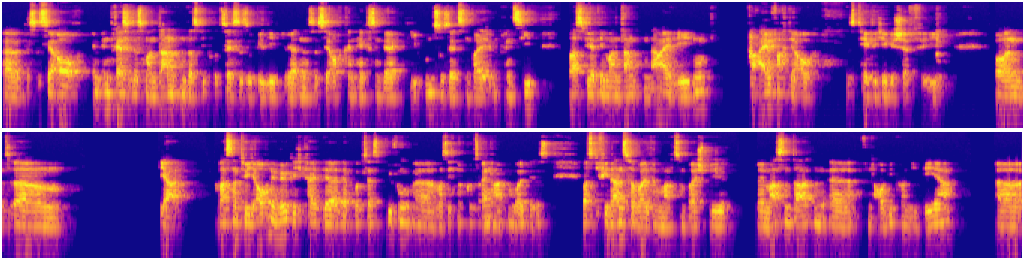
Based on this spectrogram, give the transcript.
äh, es ist ja auch im Interesse des Mandanten, dass die Prozesse so gelebt werden. Es ist ja auch kein Hexenwerk, die umzusetzen, weil im Prinzip, was wir dem Mandanten nahelegen, vereinfacht ja auch das tägliche Geschäft für ihn. Und ähm, ja, was natürlich auch eine Möglichkeit der, der Prozessprüfung, äh, was ich noch kurz einhaken wollte, ist, was die Finanzverwaltung macht, zum Beispiel bei Massendaten äh, von Audicon IDEA äh,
